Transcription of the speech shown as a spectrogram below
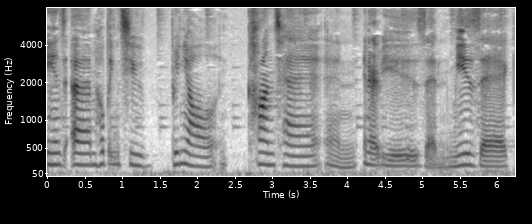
And I'm um, hoping to bring y'all content and interviews and music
